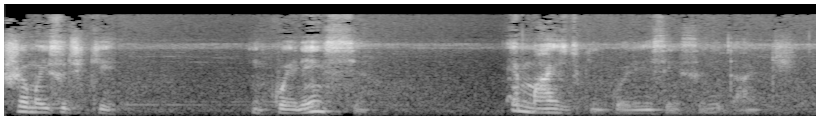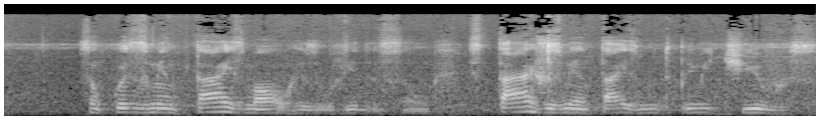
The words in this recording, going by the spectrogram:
chama isso de quê? Incoerência? É mais do que incoerência, é insanidade. São coisas mentais mal resolvidas, são estágios mentais muito primitivos.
